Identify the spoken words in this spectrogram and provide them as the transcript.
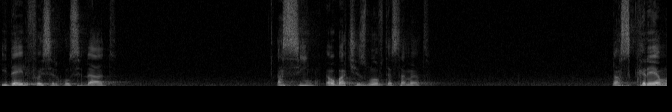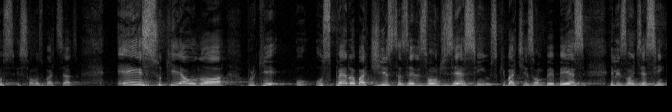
e daí ele foi circuncidado. Assim é o batismo no Novo Testamento. Nós cremos e somos batizados. Isso que é o nó, porque os perobatistas, eles vão dizer assim, os que batizam bebês, eles vão dizer assim,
